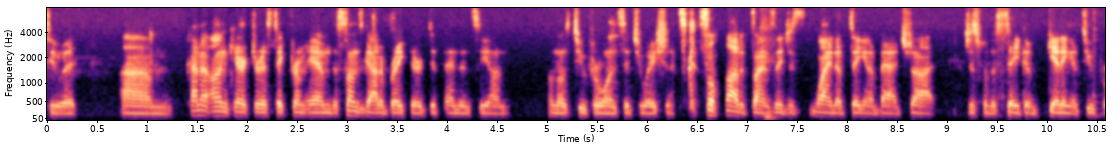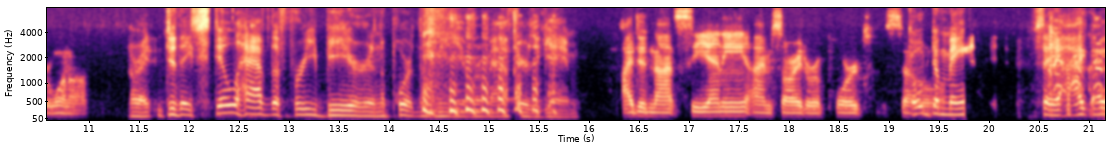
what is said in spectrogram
to it. Um, kind of uncharacteristic from him. The Suns got to break their dependency on on those two for one situations because a lot of times they just wind up taking a bad shot just for the sake of getting a two for one off. All right. Do they still have the free beer in the Portland media room after the game? I did not see any. I'm sorry to report. So go demand it. Say, I, I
